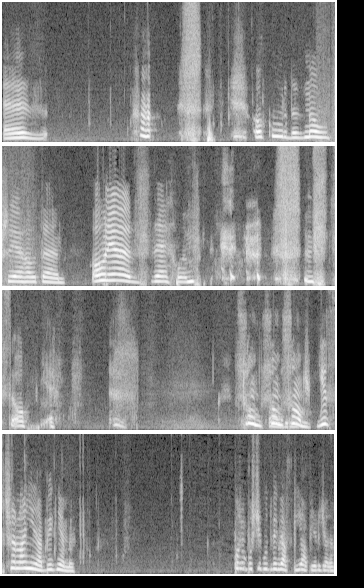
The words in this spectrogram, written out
Ez. O kurde, znowu przyjechał ten. O nie, zdechłem. Sobie. Są, są, są. Jest strzelanina, biegniemy. Poziom pościgu dwie gwiazdki, ja pierdzielę.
